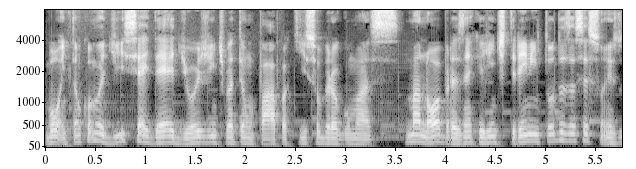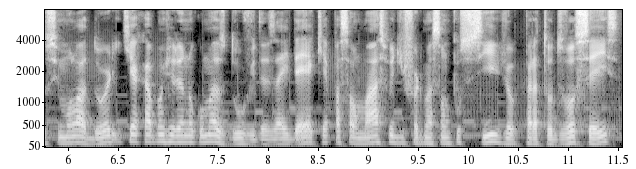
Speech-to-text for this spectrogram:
Bom, então como eu disse, a ideia de hoje a gente vai ter um papo aqui sobre algumas manobras, né, que a gente treina em todas as sessões do simulador e que acabam gerando algumas dúvidas. A ideia aqui é passar o máximo de informação possível para todos vocês,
